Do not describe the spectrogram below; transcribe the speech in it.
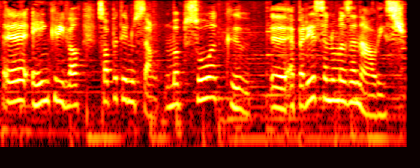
Uh, é incrível. Só para ter noção, uma pessoa que uh, apareça numas análises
